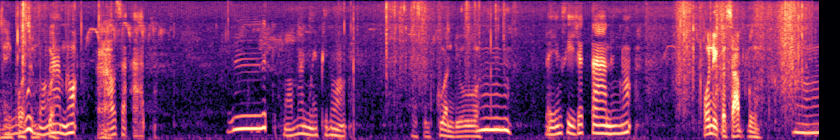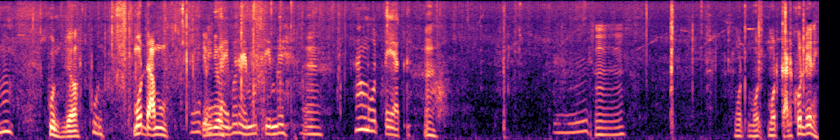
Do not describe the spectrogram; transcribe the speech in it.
ใหญ่พอโอ้สยมหัวควรงามเนาะอ่า ขาวสะอาดอืดหัวมันไหมพี่น้องสมควรอยู่อืมได้ยังสี่จักตาหนึ่งเนาะโอ้นี่กระซับเบิ่งอืม พุ่นเดี๋ยวพุ่น มดด โอ้เต็ไปมอยู่ไก่บ่ได้หมดเต็มเลยำเออทั้งหมดแตกเออเอออืม หมดหมดหมดกัดคนเด้นี่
